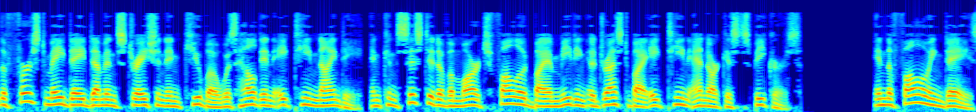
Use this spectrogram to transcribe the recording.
The first May Day demonstration in Cuba was held in 1890, and consisted of a march followed by a meeting addressed by 18 anarchist speakers. In the following days,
